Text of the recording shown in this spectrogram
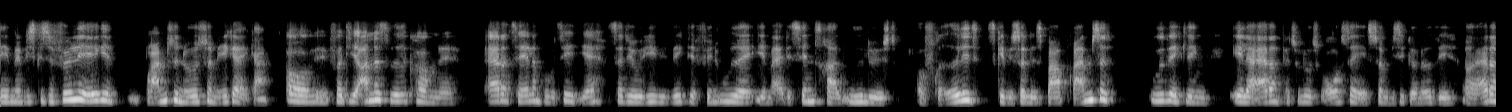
Øh, men vi skal selvfølgelig ikke bremse noget, som ikke er i gang. Og øh, for de andres vedkommende, er der tale om pubertet? Ja, så er det jo helt vildt vigtigt at finde ud af, jamen er det centralt udløst og fredeligt? Skal vi således bare bremse udviklingen, eller er der en patologisk årsag, som vi skal gøre noget ved? Og er der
